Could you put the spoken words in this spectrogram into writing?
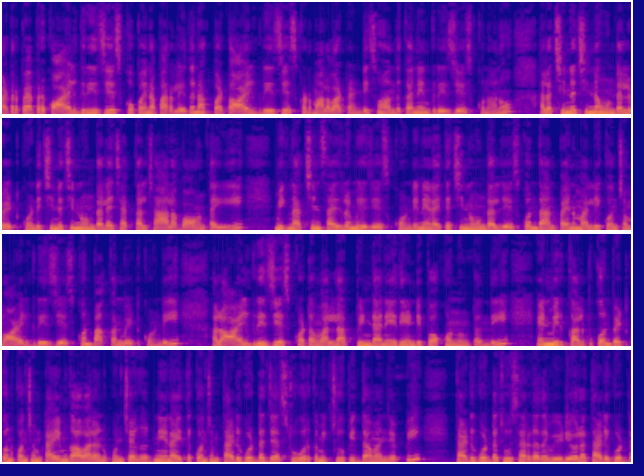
బటర్ పేపర్కి ఆయిల్ గ్రీజ్ చేసుకోకపోయినా పర్లేదు. నాకు బట్ ఆయిల్ గ్రీజ్ చేసుకోవడం అలవాటు అండి సో అందుకని నేను గ్రీజ్ చేసుకున్నాను. అలా చిన్న చిన్న ఉండలు పెట్టుకోండి. చిన్న చిన్న ఉండలే చెక్కలు చాలా బాగుంటాయి. మీకు నచ్చిన సైజులో మీరు చేసుకోండి. నేనైతే చిన్న ఉండలు చేసుకొని దానిపైన మళ్ళీ కొంచెం ఆయిల్ గ్రీజ్ చేసుకొని పక్కన పెట్టుకోండి. అలా ఆయిల్ గ్రీజ్ చేసుకోవటం వల్ల పిండి అనేది ఎండిపోకుండా ఉంటుంది. అండ్ మీరు కలుపుకొని పెట్టుకొని కొంచెం టైం కావాలనుకుంటే నేనైతే కొంచెం తడిగుడ్డ జస్ట్ ఊరక మీకు చూపిద్దామని చెప్పి తడిగుడ్డ చూసారు కదా వీడియోలో? తడిగుడ్డ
